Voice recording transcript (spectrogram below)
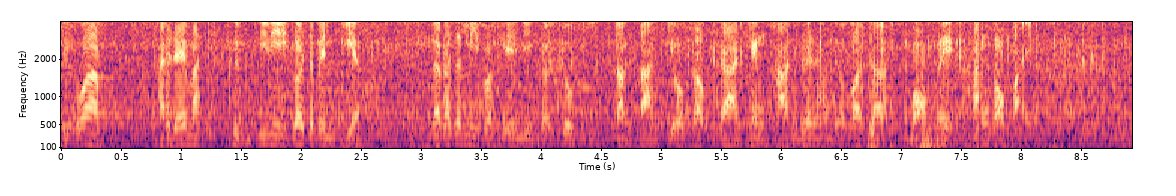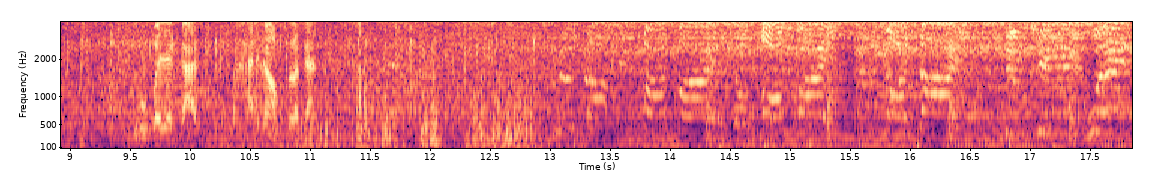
ถือว่าใครได้มาถึงที่นี่ก็จะเป็นเกียรติ แล้วก็จะมีประเพณีเกิดขึ้นต่างๆ เกี่ยวกับการแข่งขันด้วยนะครับ เดี๋ยวก็จะบอกในครั้งต่อไป ดูบรรยากาศภายนอกก็แล้วกันเรื่อ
